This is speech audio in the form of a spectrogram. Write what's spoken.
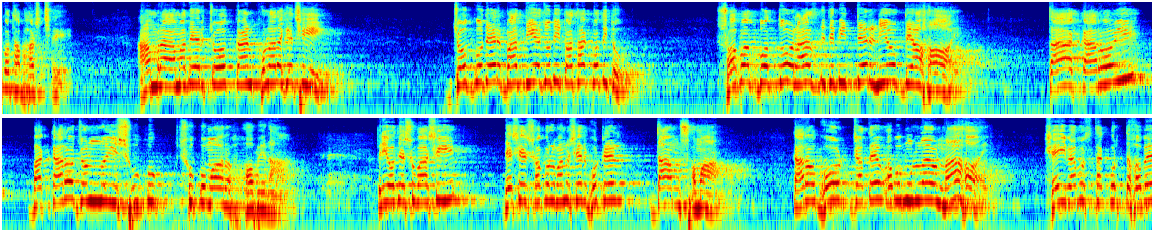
কথা ভাসছে। আমরা আমাদের চোখ কান খোলা রেখেছি। যোগ্যদের বাদ দিয়ে যদি তথাকথিত শপথবদ্ধ রাজনীতিবিদদের নিয়োগ দেওয়া হয়, তা কারোই বা কারও জন্যই সুকু সুকুমার হবে না। প্রিয় দেশবাসী, দেশের সকল মানুষের ভোটের দাম সমান। কারও ভোট যাতে অবমূল্যায়ন না হয়, সেই ব্যবস্থা করতে হবে।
